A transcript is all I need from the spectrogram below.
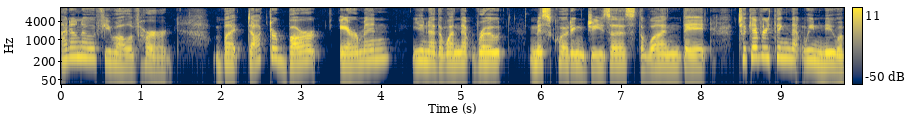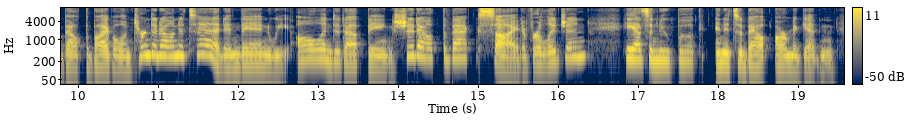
I don't know if you all have heard, but Dr. Bart Ehrman, you know, the one that wrote Misquoting Jesus, the one that took everything that we knew about the Bible and turned it on its head, and then we all ended up being shit out the backside of religion. He has a new book, and it's about Armageddon.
